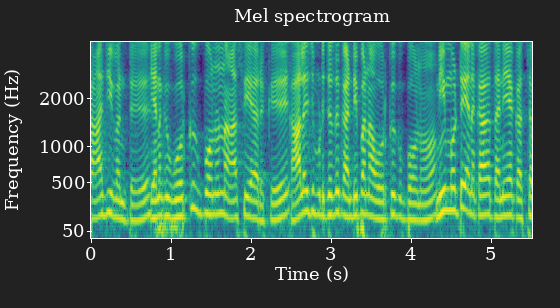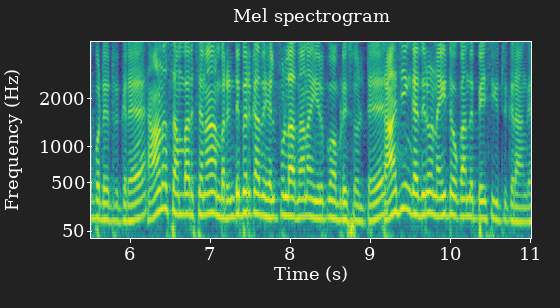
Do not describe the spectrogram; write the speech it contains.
ராஜி வந்துட்டு எனக்கு ஒர்க்குக்கு போகணும்னு ஆசையா இருக்கு. காலேஜ் முடிச்சது கண்டிப்பா நான் ஒர்க்குக்கு போகணும். நீ மட்டும் எனக்காக தனியா கஷ்டப்பட்டு இருக்கிற. நானும் சம்பாரிச்சேன்னா நம்ம ரெண்டு பேருக்கும் அது ஹெல்ப்ஃபுல்லா தானே இருக்கும் அப்படி சொல்லிட்டு ராஜியும் கதிரும் நைட் உட்காந்து பேசிக்கிட்டு இருக்காங்க.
